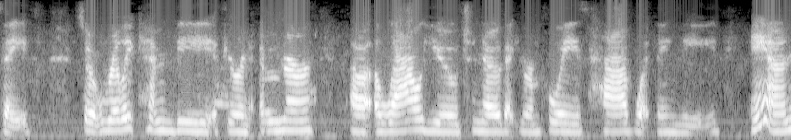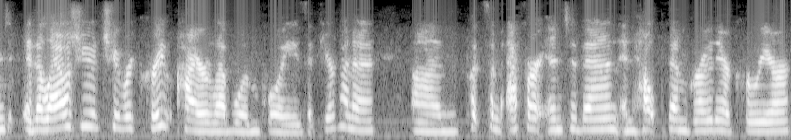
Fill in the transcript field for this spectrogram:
safe. So it really can be, if you're an owner, uh, allow you to know that your employees have what they need. And it allows you to recruit higher level employees. If you're going to um, put some effort into them and help them grow their career,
